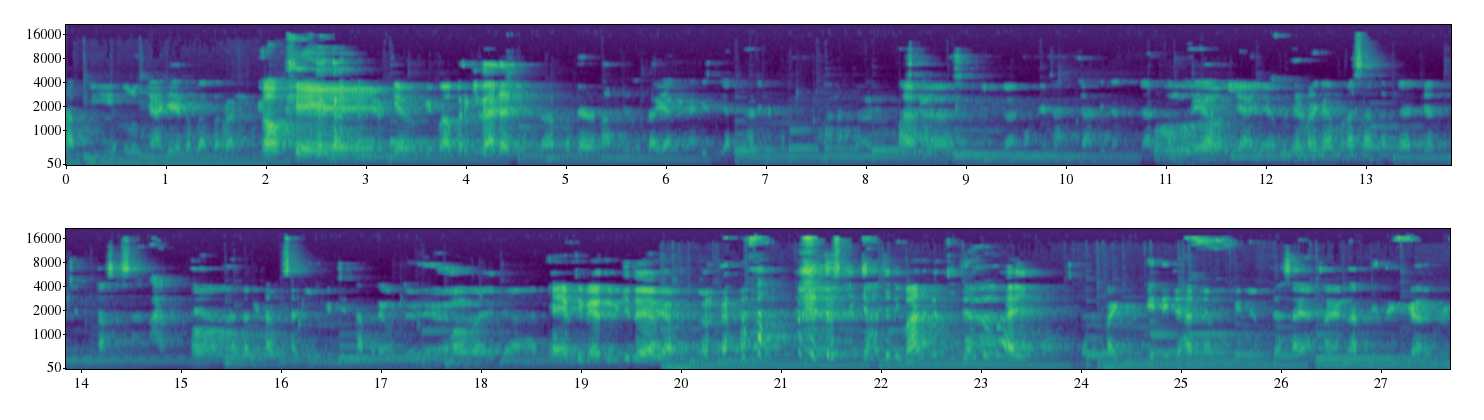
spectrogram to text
Tapi elunya aja yang kebaperan. Oke, oke, oke. Baper gimana sih? Baper dalam arti bayangin aja setiap hari ketemu anak baru pasti Ah. juga anaknya cantik-cantik dan ganteng Oh, ya. iya, iya, benar mereka merasakan nggak jatuh cinta sesaat. Oh. ya, atau kita bisa julukin cinta periode. Ya. Oh my god, kayak FTV FTV gitu ya? Iya benar. Terus jahatnya di mana kan cinta itu baik. Cinta baik. Ini jahatnya mungkin ya udah sayang sayang tapi ditinggal bro.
